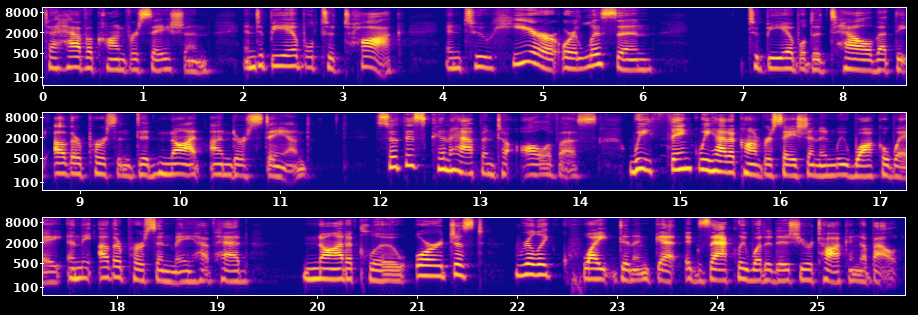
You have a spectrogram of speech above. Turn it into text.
to have a conversation and to be able to talk and to hear or listen to be able to tell that the other person did not understand. So, this can happen to all of us. We think we had a conversation and we walk away, and the other person may have had not a clue or just really quite didn't get exactly what it is you're talking about.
